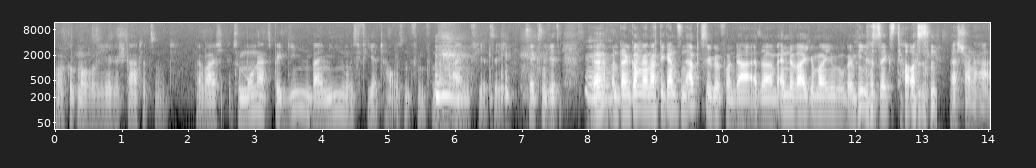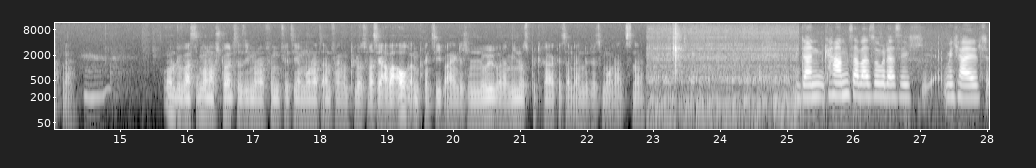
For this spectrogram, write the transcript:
Aber guck mal, wo wir hier gestartet sind. Da war ich zum Monatsbeginn bei minus 4.541, 46. Ja, und dann kommen ja noch die ganzen Abzüge von da. Also am Ende war ich immer irgendwo bei minus 6.000. Das ist schon hart, ne? Und du warst immer noch stolz, dass 745 am Monatsanfang im Plus, was ja aber auch im Prinzip eigentlich ein Null- oder Minusbetrag ist am Ende des Monats. Ne? Dann kam es aber so, dass ich mich halt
